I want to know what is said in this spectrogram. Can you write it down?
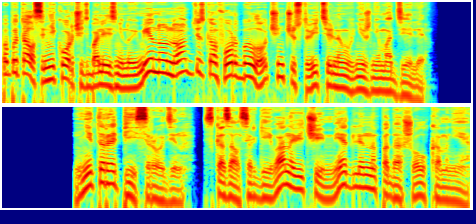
Попытался не корчить болезненную мину, но дискомфорт был очень чувствительным в нижнем отделе. «Не торопись, Родин», — сказал Сергей Иванович и медленно подошел ко мне.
